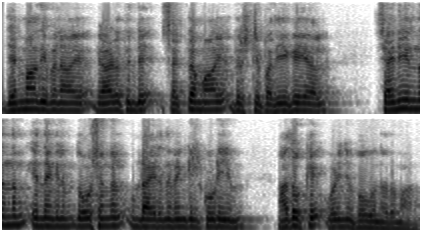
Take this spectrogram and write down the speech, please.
ജന്മാധിപനായ വ്യാഴത്തിന്റെ ശക്തമായ ദൃഷ്ടി പതിയുകയാൽ ശനിയിൽ നിന്നും എന്തെങ്കിലും ദോഷങ്ങൾ ഉണ്ടായിരുന്നുവെങ്കിൽ കൂടിയും അതൊക്കെ ഒഴിഞ്ഞു പോകുന്നതുമാണ്.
